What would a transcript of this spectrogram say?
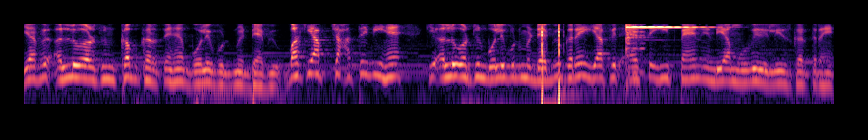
या फिर अल्लू अर्जुन कब करते हैं बॉलीवुड में डेब्यू। बाकी आप चाहते भी हैं कि अल्लू अर्जुन बॉलीवुड में डेब्यू करें, या फिर ऐसे ही पैन इंडिया मूवी रिलीज़ करते रहें।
